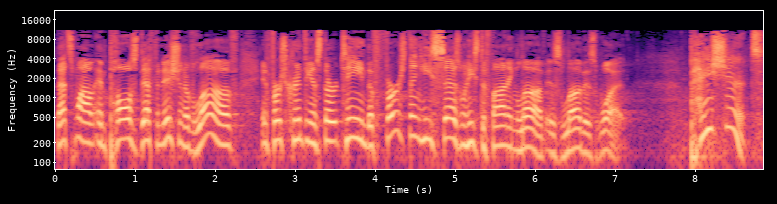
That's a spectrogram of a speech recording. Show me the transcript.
That's why in Paul's definition of love in 1 Corinthians 13, the first thing he says when he's defining love is love is what? Patient.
